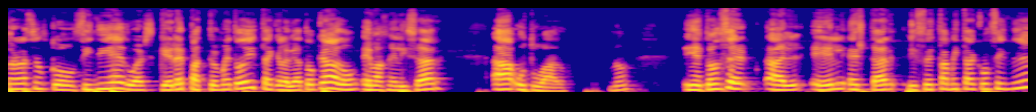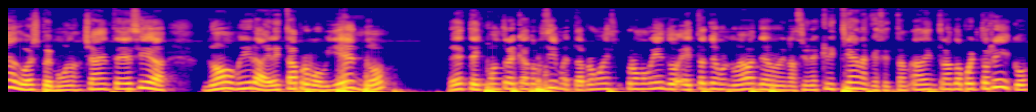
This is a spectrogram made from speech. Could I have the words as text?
una relación con Sidney Edwards, que era el pastor metodista que le había tocado evangelizar a Utuado, ¿no? Y entonces, al él estar, hizo esta amistad con Sidney Edwards, pues mucha gente decía, no, mira, él está promoviendo, está en contra del catolicismo, está promoviendo estas nuevas denominaciones cristianas que se están adentrando a Puerto Rico,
